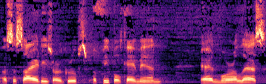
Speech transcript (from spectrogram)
of societies or groups of people came in and more or less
